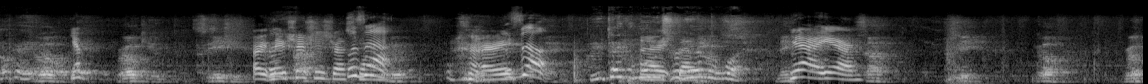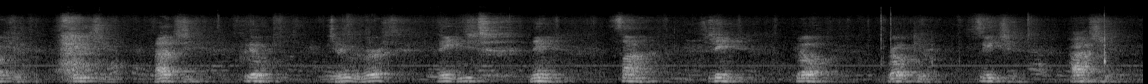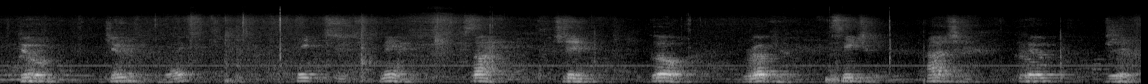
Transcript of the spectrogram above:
okay. Yep. All right. Make sure she's dressed What's warm. that? All right. What's up? Do you take the Alright, for him or what? Yeah, I am. san, go, roku, shichi, hachi, ku, reverse, eight, knee, san, shi, go, roku, shichi, hachi, ku, ju, leg, eight, knee, san, shi, go, roku, shichi, hachi, ku, ju.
